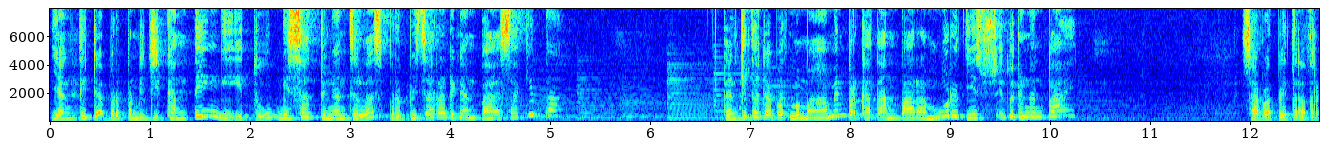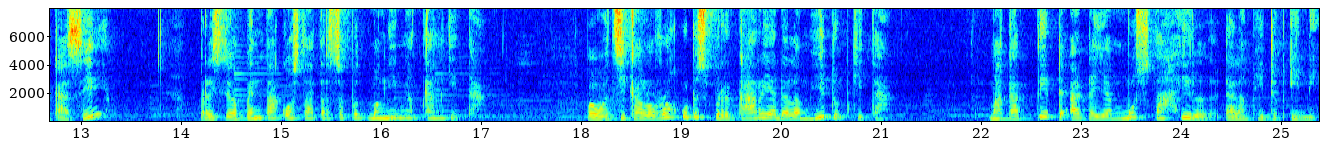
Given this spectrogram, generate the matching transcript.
yang tidak berpendidikan tinggi itu bisa dengan jelas berbicara dengan bahasa kita? Dan kita dapat memahami perkataan para murid Yesus itu dengan baik. Sahabat Petra terkasih, peristiwa Pentakosta tersebut mengingatkan kita bahwa jikalau Roh Kudus berkarya dalam hidup kita, maka tidak ada yang mustahil dalam hidup ini.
